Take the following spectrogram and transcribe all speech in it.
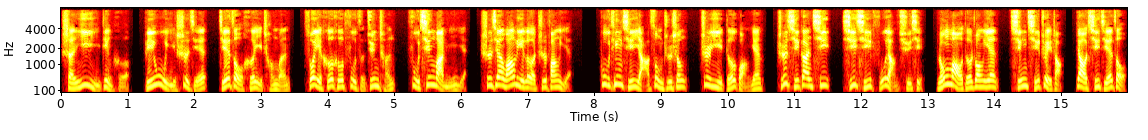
审一以定和，比物以事节，节奏何以成文？所以和合父子君臣，父亲万民也。是先王利乐之方也。故听其雅颂之声，志意得广焉；执其干戚，习其抚养屈信。容貌得庄焉，行其坠兆，要其节奏，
